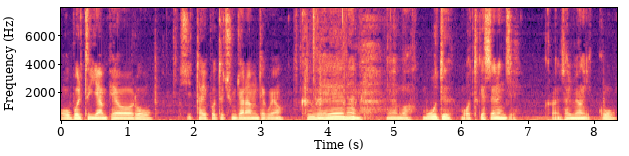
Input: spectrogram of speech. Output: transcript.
5V 2A로 C 타입 포트 충전하면 되고요. 그 외에는 뭐 모드 뭐 어떻게 쓰는지 그런 설명이 있고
